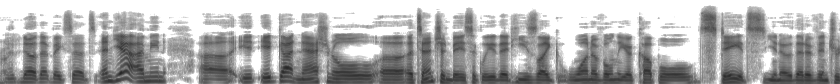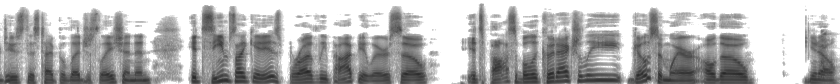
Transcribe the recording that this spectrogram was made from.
Right. No, that makes sense. And yeah, I mean, uh, it it got national uh, attention basically that he's like one of only a couple states, you know, that have introduced this type of legislation, and it seems like it is broadly popular. So it's possible it could actually go somewhere. Although, you know,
